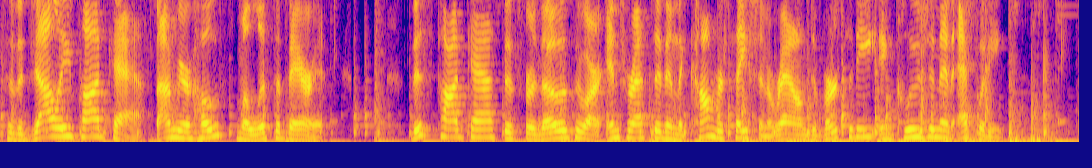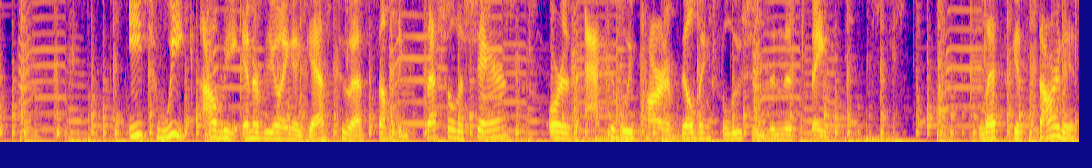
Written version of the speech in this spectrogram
to the Jali Podcast. I'm your host, Melyssa Barrett. This podcast is for those who are interested in the conversation around diversity, inclusion, and equity. Each week, I'll be interviewing a guest who has something special to share or is actively part of building solutions in this space. Let's get started.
